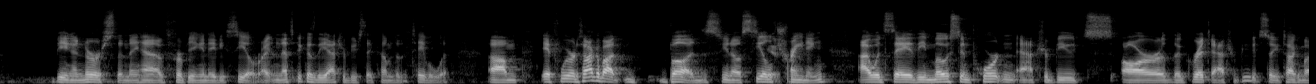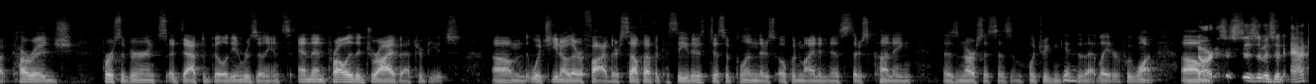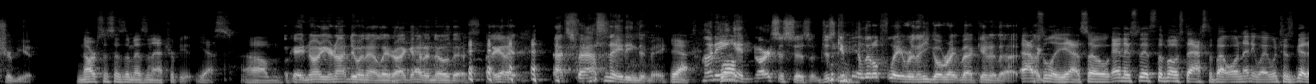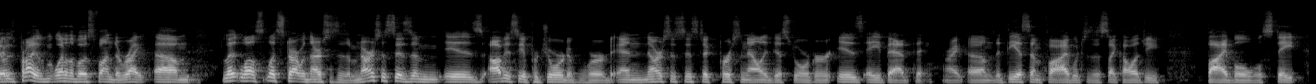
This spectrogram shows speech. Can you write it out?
being a nurse than they have for being a navy seal right? And that's because of the attributes they come to the table with. Um, if we were to talk about BUD/S you know seal yeah. training i would say the most important attributes are the grit attributes. So you're talking about courage perseverance adaptability and resilience and then probably the drive attributes um, which you know there are five. There's self-efficacy, there's discipline, there's open-mindedness, there's cunning, there's narcissism, which we can get into that later if we want. Um, narcissism is an attribute. Narcissism as an attribute, yes. Um, okay, no, you're not doing that later. I got to know this. I got That's fascinating to me. Yeah, cunning well, and narcissism. Just give me a little flavor, and then you go right back into that. Absolutely, I, yeah. So, and it's it's the most asked about one anyway, which is good. It was probably one of the most fun to write. Um, let, well, let's start with narcissism. Narcissism is obviously a pejorative word, and narcissistic personality disorder is a bad thing, right? Um, the DSM-5, which is a psychology Bible, will state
